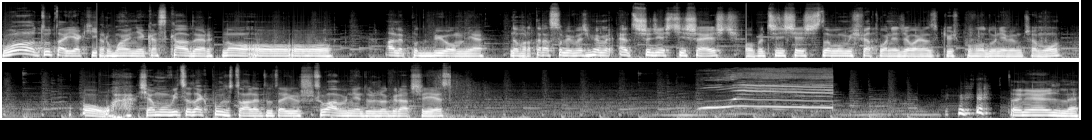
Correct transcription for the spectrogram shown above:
Ło, tutaj jaki normalnie kaskader. No, o, o, o. Ale podbiło mnie. Dobra, teraz sobie weźmiemy E36. O, E36 znowu mi światło nie działają z jakiegoś powodu, nie wiem czemu. O, chciałem mówić co tak pusto, ale tutaj już sławnie dużo graczy jest. To nieźle.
